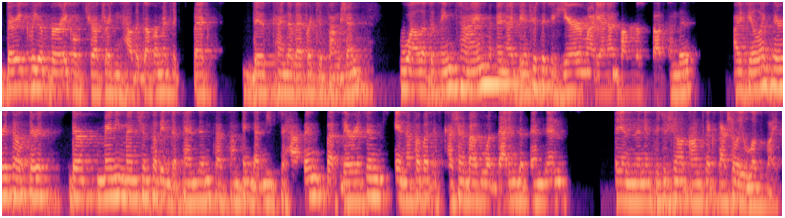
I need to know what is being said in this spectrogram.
very clear vertical structures in how the government expects this kind of effort to function. While at the same time, and I'd be interested to hear Mariana and Pablo's thoughts on this, I feel like there is a there's there are many mentions of independence as something that needs to happen, but there isn't enough of a discussion about what that independence in an institutional context actually looks like.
